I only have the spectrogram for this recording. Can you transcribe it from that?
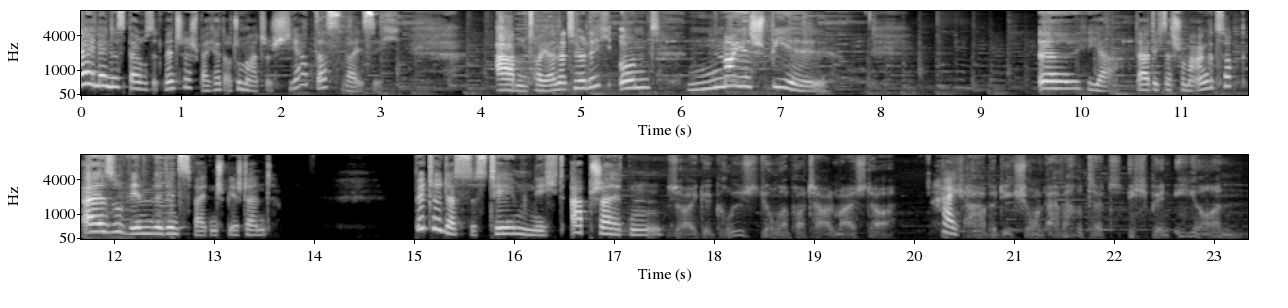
Skylander Spyro's Adventure speichert automatisch. Ja, das weiß ich. Abenteuer natürlich und neues Spiel. Äh, ja, da hatte ich das schon mal angezockt, also wählen wir den zweiten Spielstand. Bitte das System nicht abschalten. Sei gegrüßt, junger Portalmeister. Hi. Ich habe dich schon erwartet. Ich bin Ion.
